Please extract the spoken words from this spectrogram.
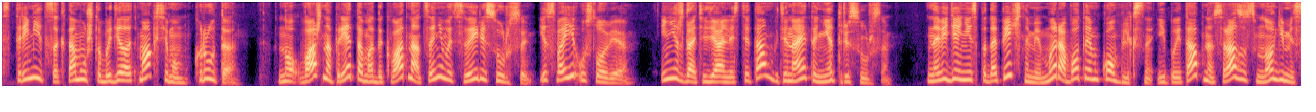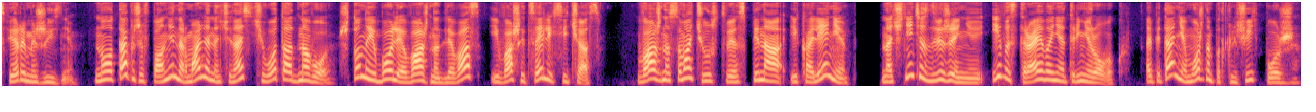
Стремиться к тому, чтобы делать максимум, круто. Но важно при этом адекватно оценивать свои ресурсы и свои условия и не ждать идеальности там, где на это нет ресурса. На ведении с подопечными мы работаем комплексно и поэтапно сразу с многими сферами жизни. Но также вполне нормально начинать с чего-то одного, что наиболее важно для вас и вашей цели сейчас. Важно самочувствие, спина и колени. Начните с движения и выстраивания тренировок. А питание можно подключить позже.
